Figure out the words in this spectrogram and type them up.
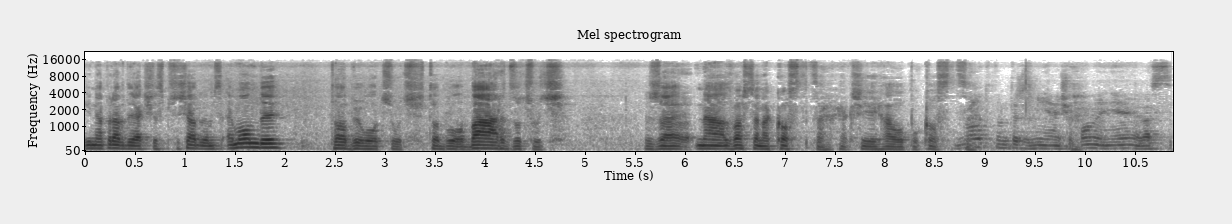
i naprawdę jak się przysiadłem z Emondy, to było czuć, to było bardzo czuć że na, zwłaszcza na kostce, jak się jechało po kostce. No, to tam też zmieniają się opony, nie? Raz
